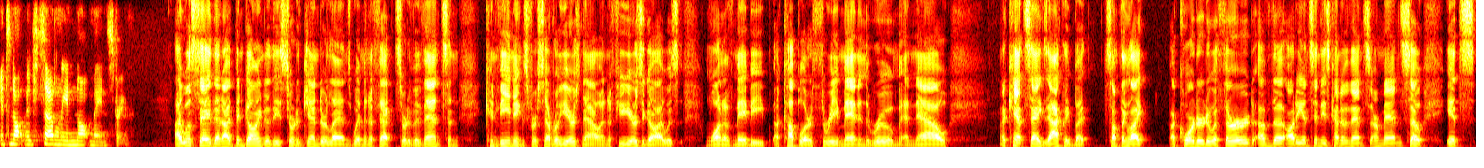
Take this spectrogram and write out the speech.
it's not, it's certainly not mainstream. I will say that I've been going to these sort of gender lens, women effect sort of events and convenings for several years now. And a few years ago, I was one of maybe a couple or three men in the room. And now I can't say exactly, but something like a quarter to a third of the audience in these kind of events are men. So it's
